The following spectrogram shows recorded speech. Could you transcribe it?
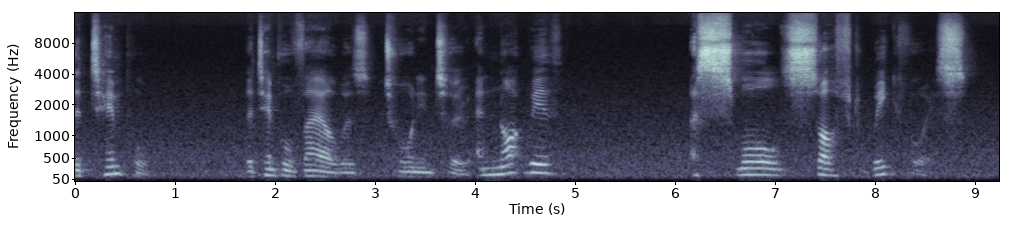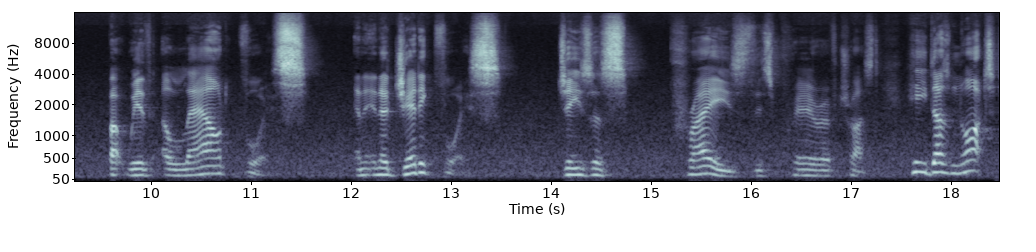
The temple, the temple veil was torn in two, and not with a small, soft, weak voice, but with a loud voice, an energetic voice. Jesus prays this prayer of trust. He does not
